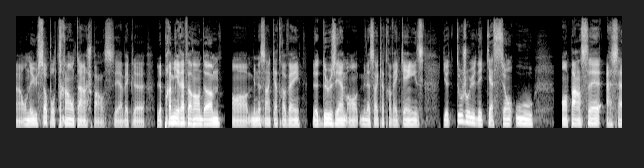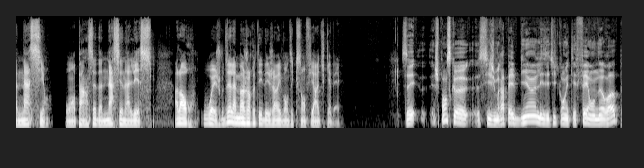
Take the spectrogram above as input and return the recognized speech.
Euh, on a eu ça pour 30 ans, je pense. C'est avec le, le, premier référendum en 1980, le deuxième en 1995. Il y a toujours eu des questions où on pensait à sa nation, où on pensait de nationalisme. Alors, oui, je vous dis, la majorité des gens, ils vont dire qu'ils sont fiers du Québec. C'est, je pense que si je me rappelle bien les études qui ont été faites en Europe,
